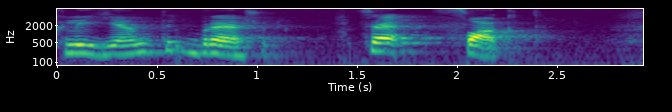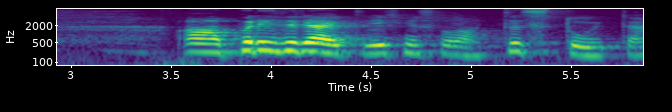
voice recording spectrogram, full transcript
клієнти брешуть. Це факт. Перевіряйте їхні слова, тестуйте,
